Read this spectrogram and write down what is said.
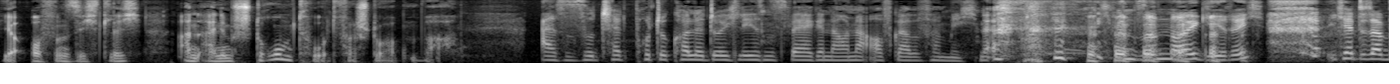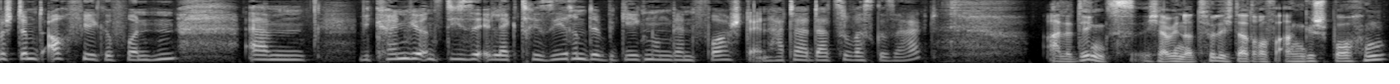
ja offensichtlich an einem Stromtod verstorben war. Also so Chatprotokolle durchlesen, das wäre genau eine Aufgabe für mich. Ne? Ich bin so neugierig. Ich hätte da bestimmt auch viel gefunden. Ähm, wie können wir uns diese elektrisierende Begegnung denn vorstellen? Hat er dazu was gesagt? Allerdings, ich habe ihn natürlich darauf angesprochen,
